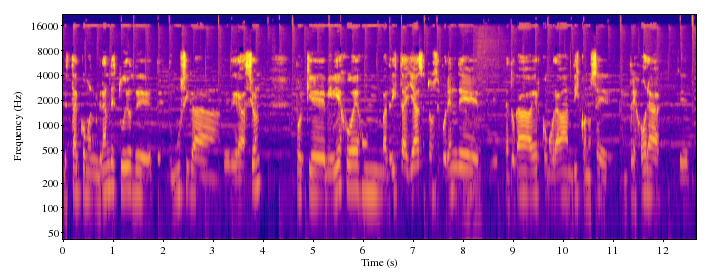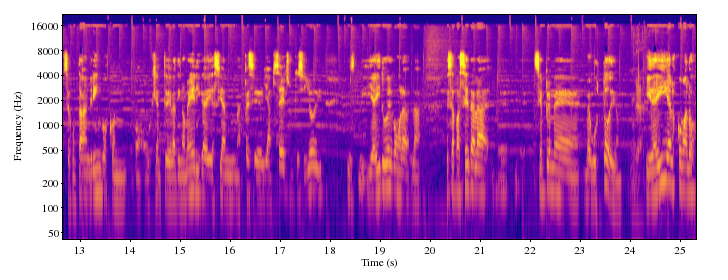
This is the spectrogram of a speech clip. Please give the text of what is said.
de estar como en grandes estudios de, música, de, grabación, porque mi viejo es un baterista de jazz, entonces por ende me tocaba ver cómo grababan discos, no sé, en tres horas, que se juntaban gringos con, gente de Latinoamérica y hacían una especie de jam session, qué sé yo, y, ahí tuve como la, esa faceta la, eh, siempre me, gustó, digamos. Y de ahí a los, como a los,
